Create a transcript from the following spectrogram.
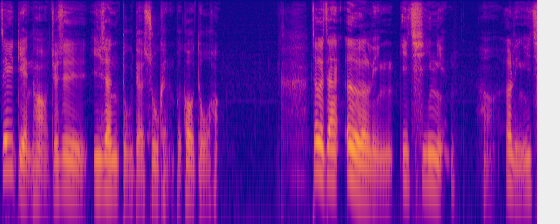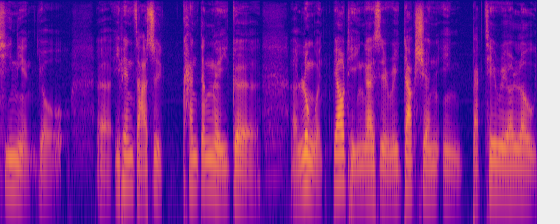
这一点哈，就是医生读的书可能不够多哈。这个在二零一七年，哈，二零一七年有呃一篇杂志刊登了一个呃论文，标题应该是 “Reduction in Bacterial Load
